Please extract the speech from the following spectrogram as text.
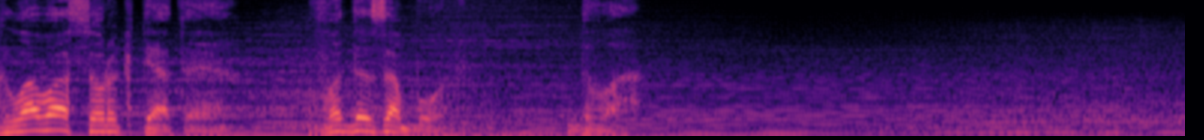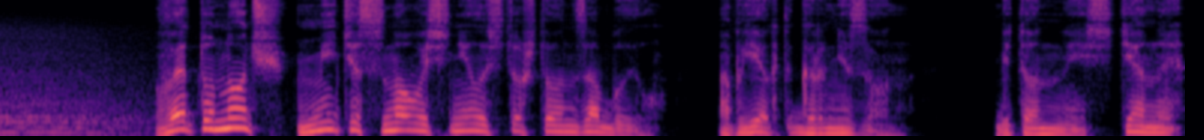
Глава 45. Водозабор. 2. В эту ночь Мите снова снилось то, что он забыл. Объект гарнизон. Бетонные стены,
